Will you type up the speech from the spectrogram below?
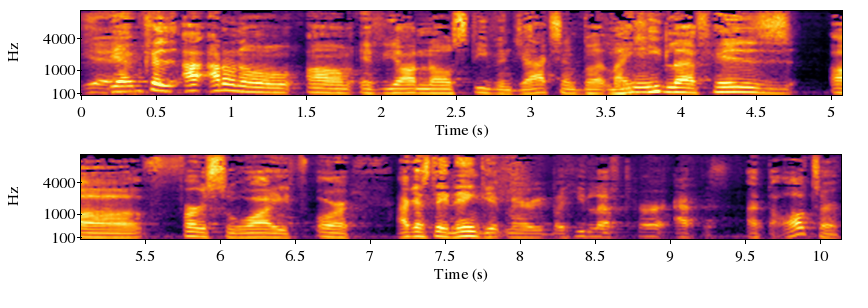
Yeah. yeah, because I, I don't know um, if y'all know Steven Jackson, but like he left his uh, first wife, or I guess they didn't get married, but he left her at the at the altar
